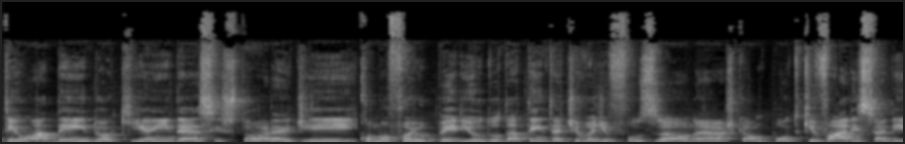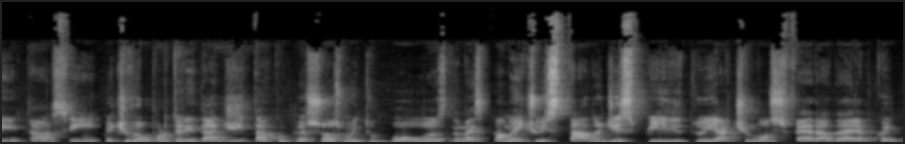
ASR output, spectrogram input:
Tem um adendo aqui ainda essa história de como foi o período da tentativa de fusão, né? Acho que é um ponto que vale salientar, assim. Eu tive a oportunidade de estar com pessoas muito boas, né? mas realmente o estado estado de espírito e atmosfera da época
